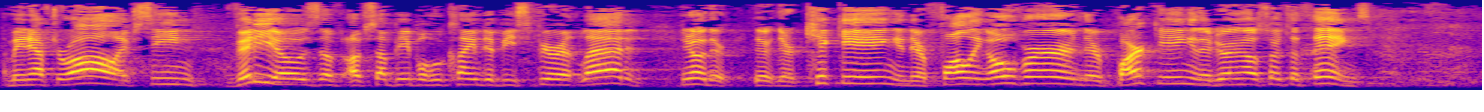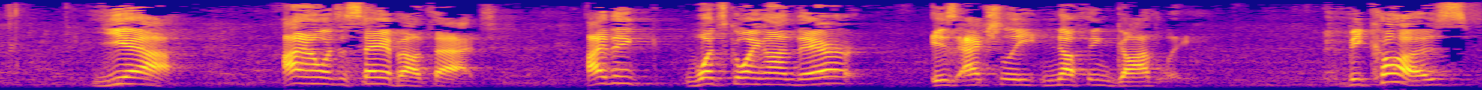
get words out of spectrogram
I mean, after all, I've seen videos of, of some people who claim to be spirit led, and you know, they're, they're, they're kicking and they're falling over and they're barking and they're doing all sorts of things. Yeah, I don't know what to say about that. I think what's going on there is actually nothing godly. Because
